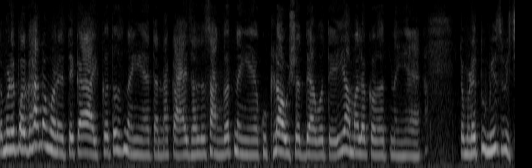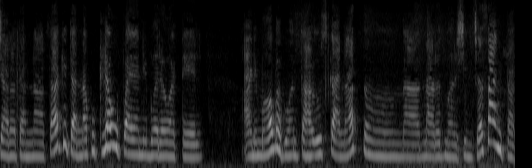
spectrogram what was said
तर म्हणे बघा ना म्हणे ते काय ऐकतच नाही आहे त्यांना काय झालं सांगत नाही आहे कुठलं औषध द्यावं तेही आम्हाला कळत नाही आहे तर म्हणे तुम्हीच विचारा त्यांना आता की त्यांना कुठल्या उपायाने बरं वाटेल. आणि मग भगवंत हळूच कानात ना नारद महर्षींच्या सांगतात.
